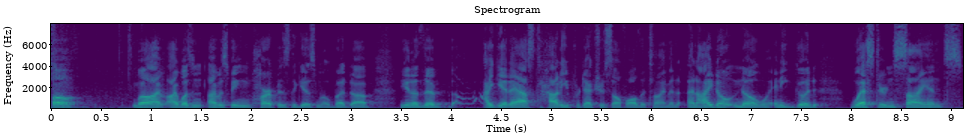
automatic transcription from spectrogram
Oh, well, I, I wasn't. I was being HAARP as the gizmo, but uh, you know, the, I get asked how do you protect yourself all the time, and, and I don't know any good Western science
